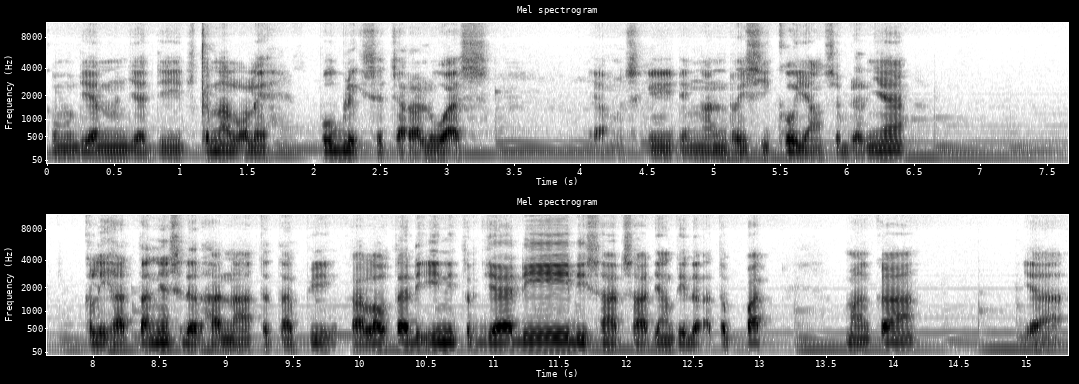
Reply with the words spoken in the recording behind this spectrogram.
kemudian menjadi dikenal oleh publik secara luas. Ya meski dengan risiko yang sebenarnya kelihatannya sederhana, tetapi kalau tadi ini terjadi di saat-saat yang tidak tepat, maka ya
